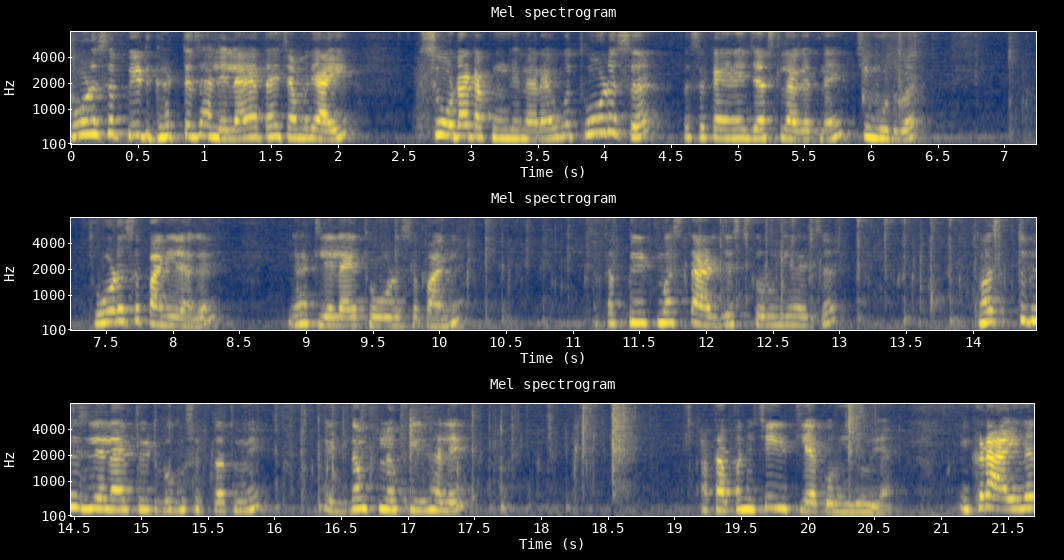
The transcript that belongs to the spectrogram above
थोडंसं पीठ घट्ट झालेलं आहे. आता ह्याच्यामध्ये आई सोडा टाकून घेणार आहे. व थोडंसं तसं काही नाही जास्त लागत नाही. चिमूटवर थोडंसं पाणी लागेल. घातलेलं आहे थोडंसं पाणी. आता पीठ मस्त ॲडजस्ट करून घ्यायचं. मस्त भिजलेलं आहे पीठ बघू शकता तुम्ही. एकदम फ्लफी झाले आता आपण ह्याची इटल्या करून घेऊया. इकडं आईनं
